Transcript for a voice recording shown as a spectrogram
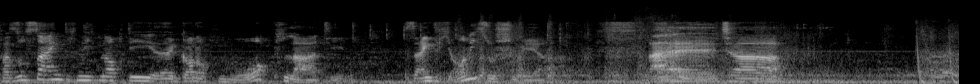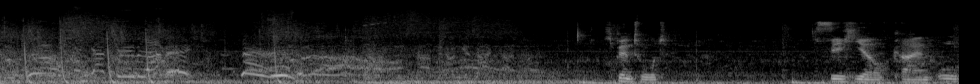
Warum versuchst du eigentlich nicht noch die äh, God of War Platin? Ist eigentlich auch nicht so schwer. Alter! Ich bin tot. Ich sehe hier auch keinen. Oh.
